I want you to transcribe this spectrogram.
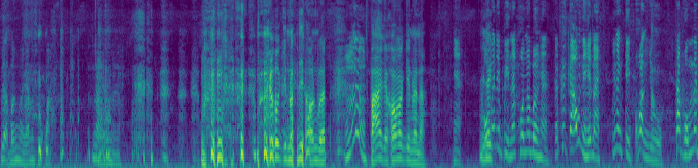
เลือกเบิ้งหน่อยแล้วมันสุกว่ะง่ายเลยนะมึงก็กินหน่อยเดียวมันเบิดอืมปลาเจะคล้าของก็กินมันอะ เนี่ยมันผมยังไม่ได้ปิดนะคนนะเบิ้งฮะก็คือเก้าเนี่ยเห็นไหมมันยังติดควันอยู่ ถ้าผมไม่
